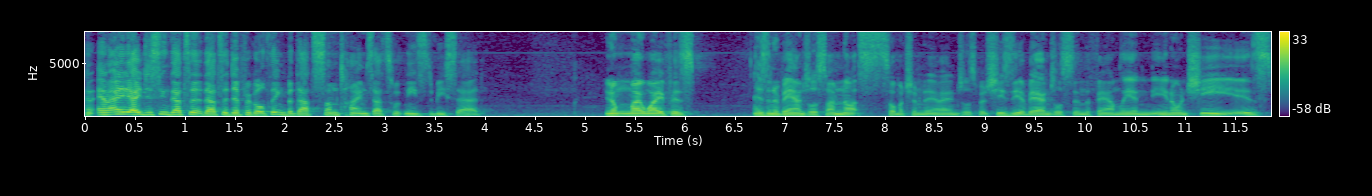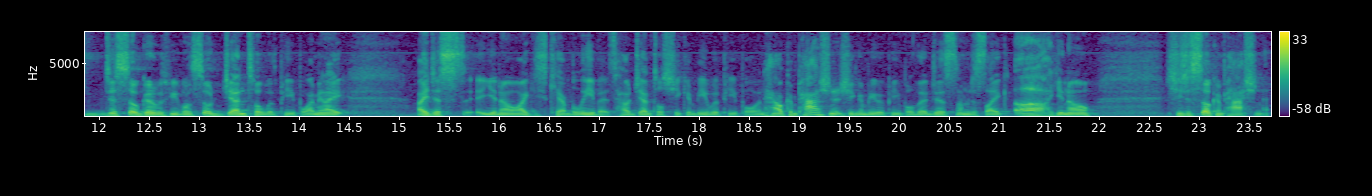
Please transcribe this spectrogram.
And, and I, I just think that's a, that's a difficult thing, but that's sometimes that's what needs to be said. You know, my wife is is an evangelist. I'm not so much an evangelist, but she's the evangelist in the family, and you know, and she is just so good with people and so gentle with people. I mean, I, I just, you know, I just can't believe it. It's how gentle she can be with people and how compassionate she can be with people. That just, I'm just like, ah, you know, she's just so compassionate.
